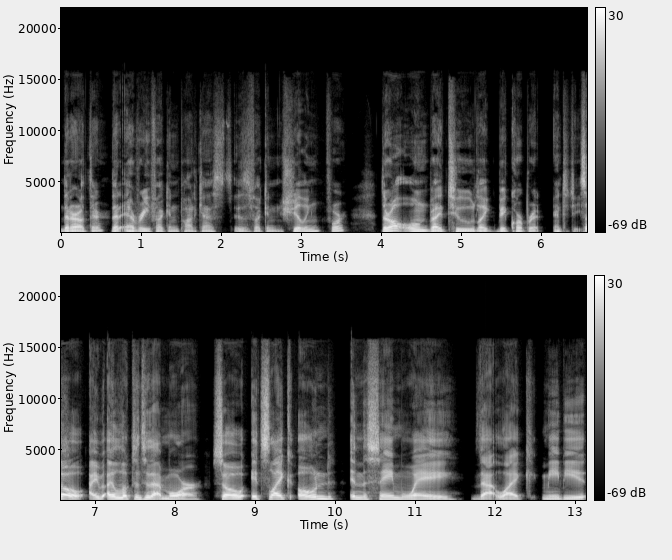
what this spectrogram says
that are out there that every fucking podcast is fucking shilling for, they're all owned by two like big corporate entities. So I, I looked into that more. So it's like owned in the same way that like maybe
